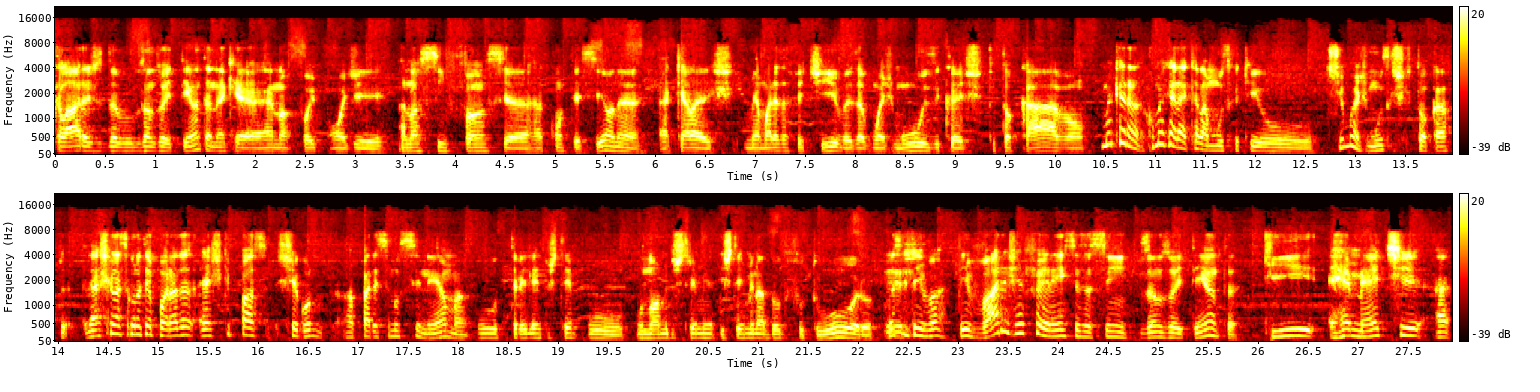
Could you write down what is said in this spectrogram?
claras dos anos 80, né? Que é no- foi onde a nossa infância aconteceu, né? Aquelas memórias afetivas, algumas músicas que tocavam. Como é que era, como é que era aquela música que o. Tinha umas músicas que tocavam. Acho que na segunda temporada, acho que passa- chegou a aparecer no cinema o trailer do o, o nome do extermi- Exterminador do Futuro. Assim, tem, tem várias referências assim dos anos 80 que remete a,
